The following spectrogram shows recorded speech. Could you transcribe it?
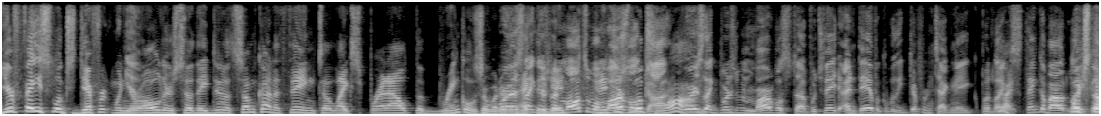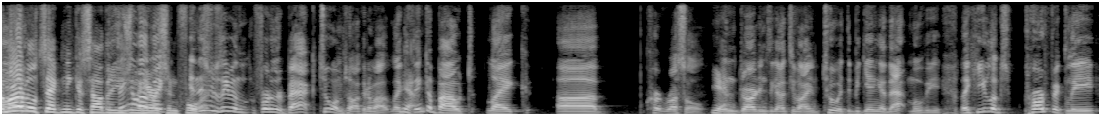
your face looks different when you're older. So they did some kind of thing to like spread out the wrinkles or whatever. Whereas the heck like they there's been did, multiple it just Marvel guys. wrong. Whereas like there's been Marvel stuff, which they and they have a completely different technique. But like Right. think about like, which the uh, Marvel technique is how they're using about, Harrison like, Ford. And this was even further back too. I'm talking about like Yeah. think about like uh Kurt Russell Yeah. in Guardians of the Galaxy Volume Two at the beginning of that movie. Like he looks perfectly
